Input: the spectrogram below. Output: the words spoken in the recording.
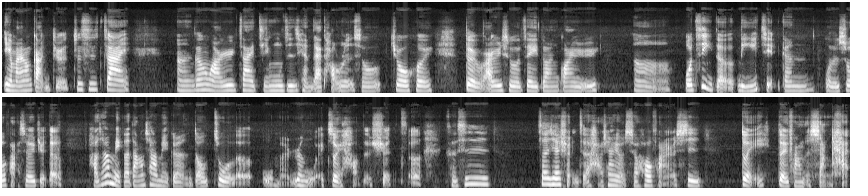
也蛮有感觉，就是在嗯跟瓦玉在节目之前在讨论的时候就会。对，我要说这一段关于，嗯，我自己的理解跟我的说法是会觉得，好像每个当下每个人都做了我们认为最好的选择，可是这些选择好像有时候反而是对对方的伤害。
